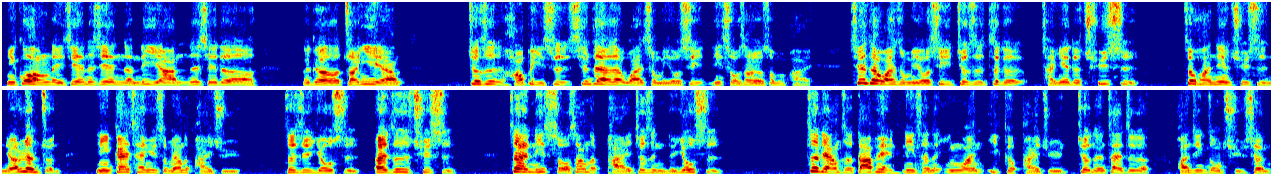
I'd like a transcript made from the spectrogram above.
你过往累积的那些能力啊，那些的那个专业啊，就是好比是现在在玩什么游戏，你手上有什么牌？现在玩什么游戏，就是这个产业的趋势，这环境的趋势，你要认准你该参与什么样的牌局，这是优势，哎，这是趋势，在你手上的牌就是你的优势，这两者搭配，你才能赢完一个牌局，就能在这个环境中取胜。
